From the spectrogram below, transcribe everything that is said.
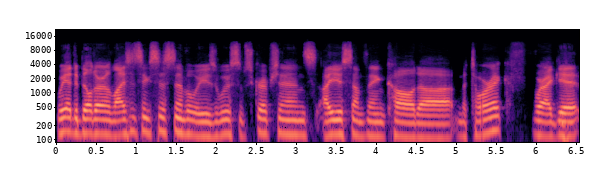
we had to build our own licensing system, but we use Woo subscriptions. I use something called uh, Metorik where I get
